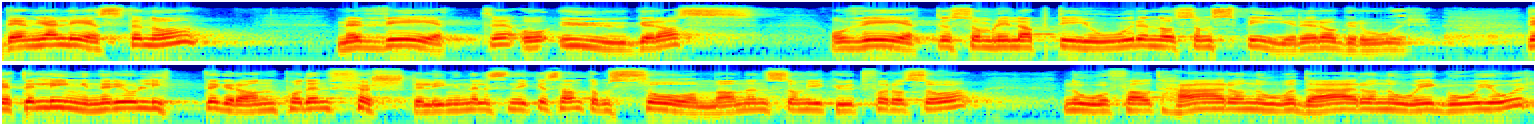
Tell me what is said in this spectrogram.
Den jeg leste nå, med hvete og ugress og hvete som blir lagt i jorden, og som spirer og gror. Dette ligner jo litt på den første lignelsen ikke sant? om såmannen som gikk ut for å så. Noe falt her og noe der og noe i god jord.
